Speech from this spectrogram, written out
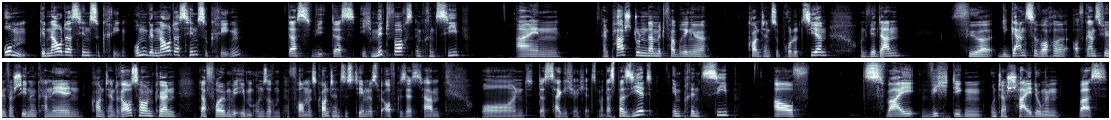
um genau das hinzukriegen, um genau das hinzukriegen, dass, dass ich mittwochs im Prinzip ein, ein paar Stunden damit verbringe, Content zu produzieren und wir dann für die ganze Woche auf ganz vielen verschiedenen Kanälen Content raushauen können. Da folgen wir eben unserem Performance-Content-System, das wir aufgesetzt haben. Und das zeige ich euch jetzt mal. Das basiert im Prinzip auf zwei wichtigen Unterscheidungen, was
